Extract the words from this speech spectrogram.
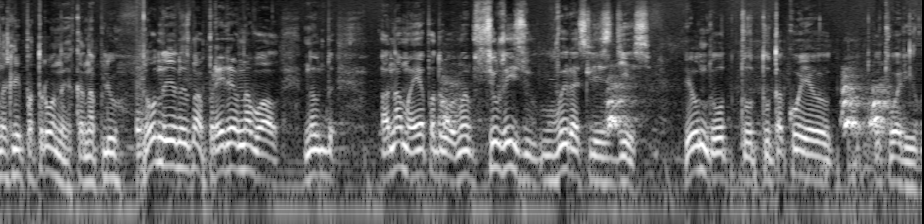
Нашли патроны, коноплю. Он, я не знаю, приревновал. Но д- она моя подруга. Мы всю жизнь выросли здесь. И он вот, вот, вот такое вот утворил.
